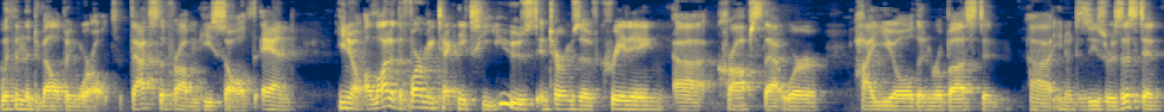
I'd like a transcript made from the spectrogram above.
within the developing world. That's the problem he solved. And you know, a lot of the farming techniques he used in terms of creating uh, crops that were high yield and robust and uh, you know disease resistant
